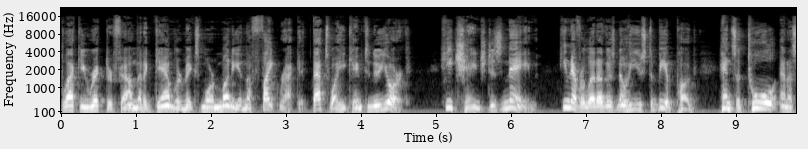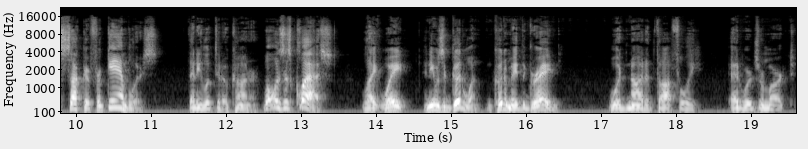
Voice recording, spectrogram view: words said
Blackie Richter found that a gambler makes more money in the fight racket. That's why he came to New York. He changed his name. He never let others know he used to be a pug, hence a tool and a sucker for gamblers. Then he looked at O'Connor. What was his class? Lightweight, and he was a good one and could have made the grade. Wood nodded thoughtfully. Edwards remarked.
